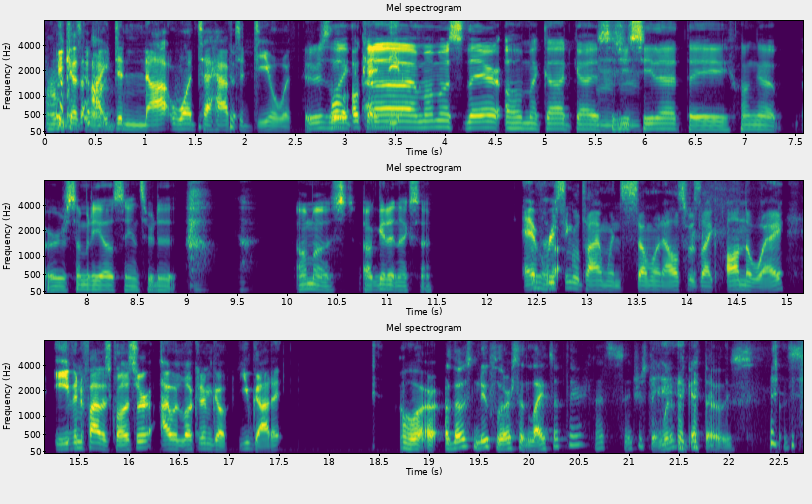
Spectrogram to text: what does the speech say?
Oh because I did not want to have to deal with. It was Well, like, okay, okay, the- I'm almost there. Oh my god, guys, did you Mhm. see that? They hung up, or somebody else answered it. Oh god, almost. I'll get it next time. Every single time when someone else was like on the way, even if I was closer, I would look at him and go, You got it. Oh, are, are those new fluorescent lights up there? That's interesting. Where did we get those? That's,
